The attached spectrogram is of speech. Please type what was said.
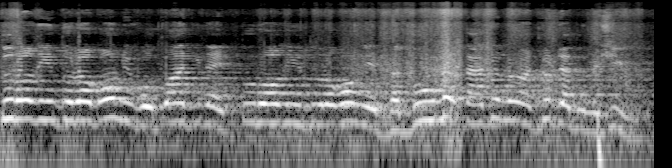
သူတော်ရှင်သူတော်ကောင်းတွေကိုတွားကြည့်လိုက်သူတော်ရှင်သူတော်ကောင်းတွေဘယ်သူမှတာကျွန်းနမကျွတ်တဲ့သူမရှိဘူး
